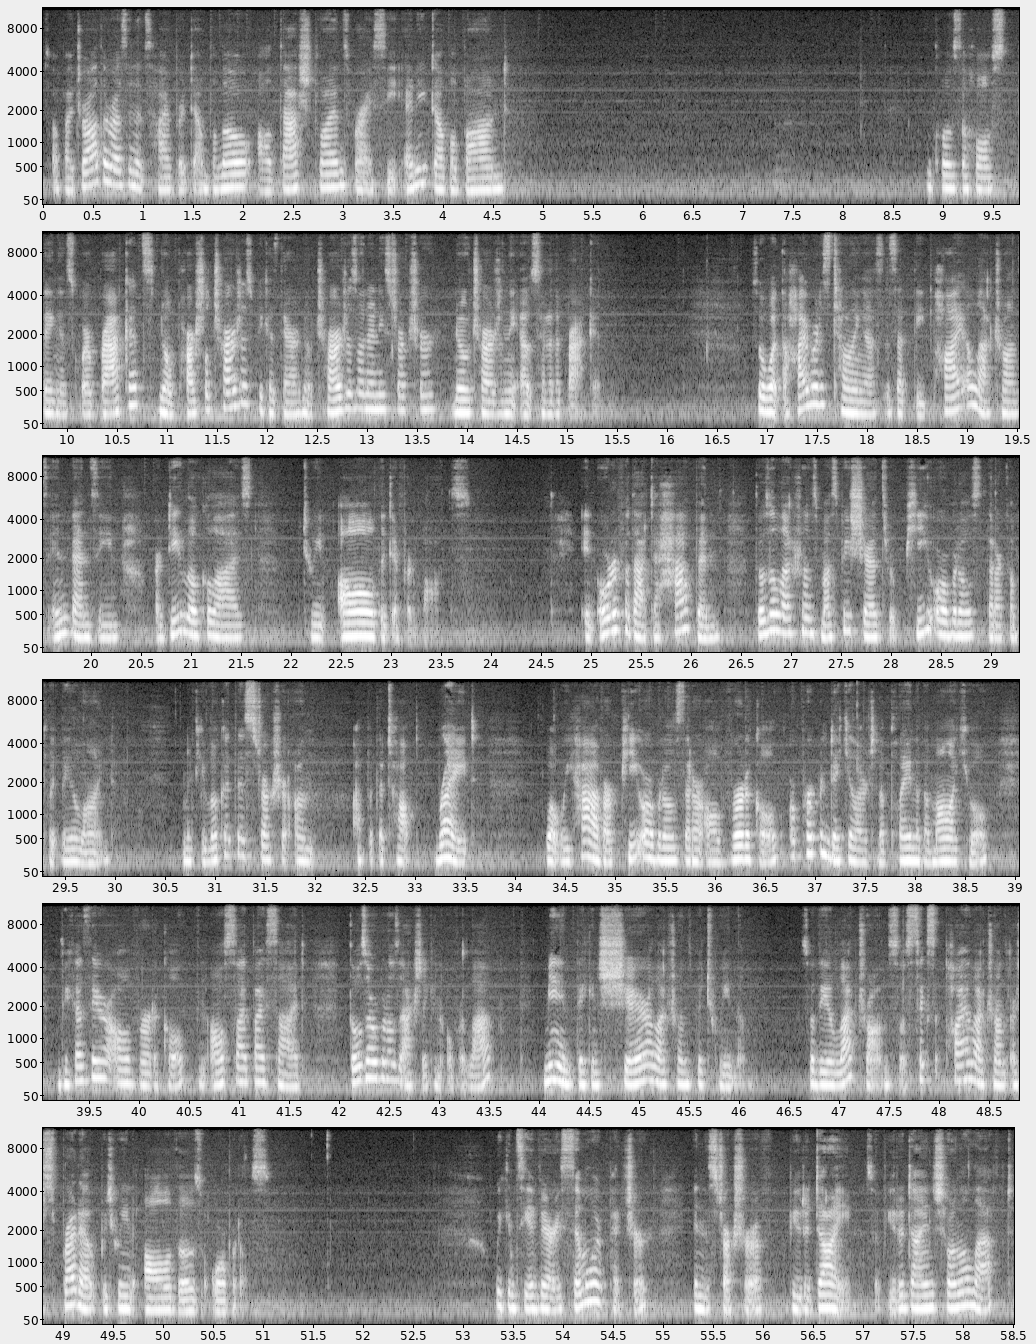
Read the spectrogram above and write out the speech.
So if I draw the resonance hybrid down below, all dashed lines where I see any double bond, close the whole thing in square brackets, no partial charges because there are no charges on any structure, no charge on the outside of the bracket. So what the hybrid is telling us is that the pi electrons in benzene are delocalized between all the different bonds. In order for that to happen, those electrons must be shared through p orbitals that are completely aligned. And if you look at this structure on up at the top right, what we have are p orbitals that are all vertical or perpendicular to the plane of the molecule. Because they are all vertical and all side by side, those orbitals actually can overlap, meaning they can share electrons between them. So the electrons, so six pi electrons, are spread out between all of those orbitals. We can see a very similar picture in the structure of butadiene. So butadiene shown on the left.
